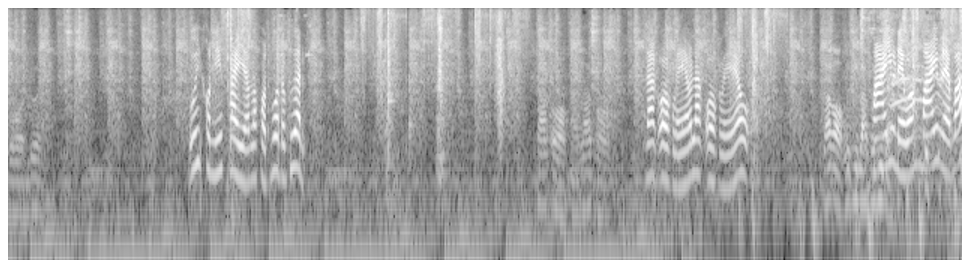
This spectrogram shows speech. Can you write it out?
โดนด้วย อุ้ยคนนี้ใครอะเราขอโทษนะเพื่อนลากออกนะลากออกลากออกแล้วลากออกแล้ว ลากออกก็คือลากไม้อยู่ไหนวะไม้อยู่ไหนวะ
